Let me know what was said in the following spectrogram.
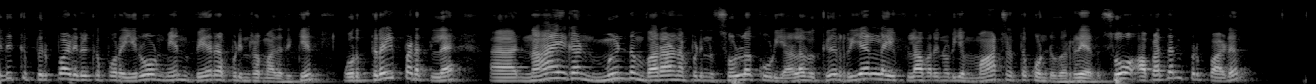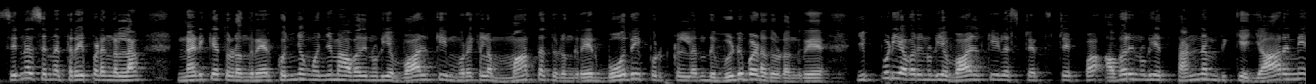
இதுக்கு பிற்பாடு இருக்க போகிற இரோன்மேன் வேறு அப்படின்ற மாதிரிக்கு ஒரு திரைப்படத்தில் நாயகன் மீண்டும் வரான் அப்படின்னு சொல்லக்கூடிய அளவுக்கு ரியல் லைஃப்பில் அவரனுடைய மாற்றத்தை கொண்டு வர்றார். ஸோ அதன் பிற்பாடு சின்ன சின்ன திரைப்படங்கள்லாம் நடிக்க தொடங்குறார். கொஞ்சம் கொஞ்சமாக அவரினுடைய வாழ்க்கை முறைகளை மாற்ற தொடங்குறார். போதைப் பொருட்கள்லேருந்து விடுபட தொடங்குறார். இப்படி அவரினுடைய வாழ்க்கையில் ஸ்டெப் ஸ்டெப்பாக அவரினுடைய தன்னம்பிக்கை யாருமே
